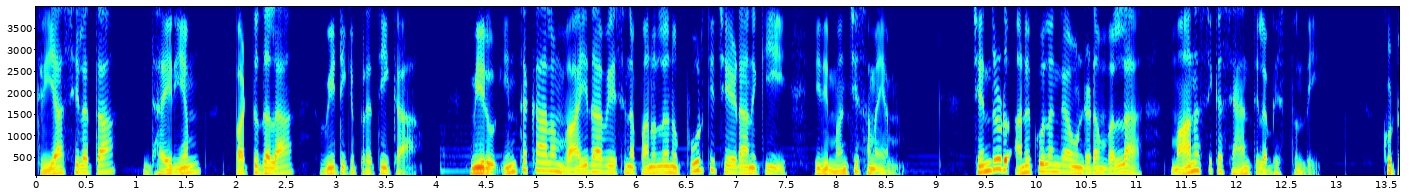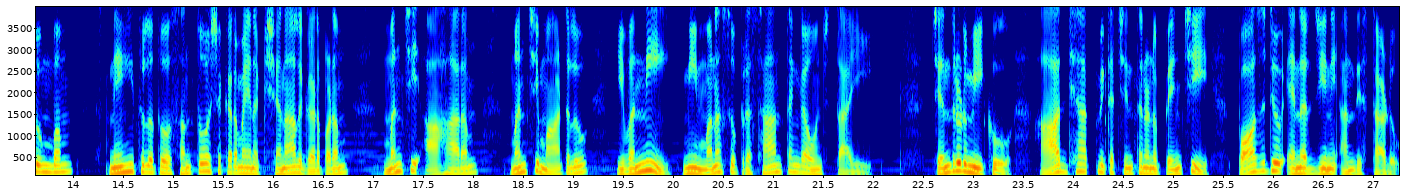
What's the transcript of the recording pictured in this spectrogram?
క్రియాశీలత ధైర్యం పట్టుదల వీటికి ప్రతీక. మీరు ఇంతకాలం వాయిదా వేసిన పనులను పూర్తి చేయడానికి ఇది మంచి సమయం. చంద్రుడు అనుకూలంగా ఉండడం వల్ల మానసిక శాంతి లభిస్తుంది. కుటుంబం స్నేహితులతో సంతోషకరమైన క్షణాలు గడపడం మంచి ఆహారం మంచి మాటలు ఇవన్నీ మీ మనసు ప్రశాంతంగా ఉంచుతాయి. చంద్రుడు మీకు ఆధ్యాత్మిక చింతనను పెంచి పాజిటివ్ ఎనర్జీని అందిస్తాడు.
